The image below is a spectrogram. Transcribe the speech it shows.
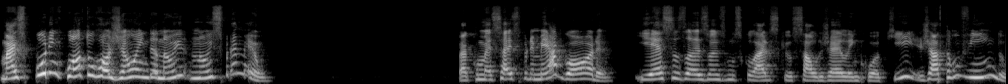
Mas por enquanto o Rojão ainda não, não espremeu. Vai começar a espremer agora. E essas lesões musculares que o Saulo já elencou aqui já estão vindo.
